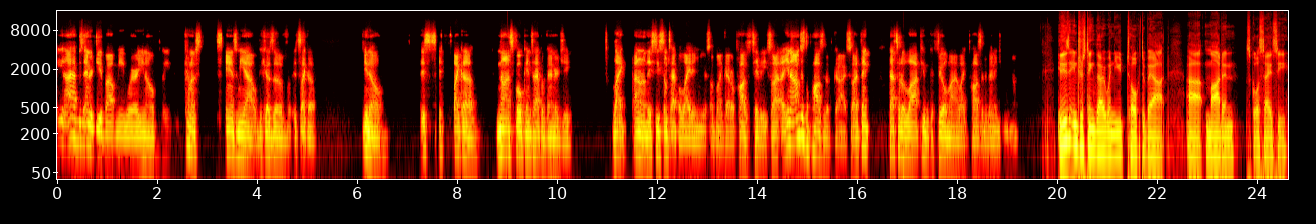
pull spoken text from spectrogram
you know, I have this energy about me where you know, kind of stands me out because of it's like a, you know, it's it's like a non-spoken type of energy like i don't know they see some type of light in me or something like that or positivity so i you know i'm just a positive guy so i think that's what a lot of people can feel my like positive energy you know? It is interesting though when you talked about uh, Martin Scorsese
